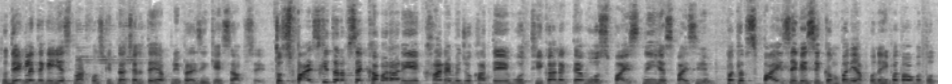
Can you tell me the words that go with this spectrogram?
तो देख लेते हैं कि ये स्मार्टफ़ोन कितना चलते हैं अपनी प्राइसिंग के हिसाब से? तो स्पाइस की तरफ़ से खबर आ रही है, खाने में जो खाते हैं, वो फीका लगता है, वो स्पाइस नहीं या स्पाइसी मतलब स्पाइस एक ऐसी कंपनी आपको नहीं पता होगा तो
